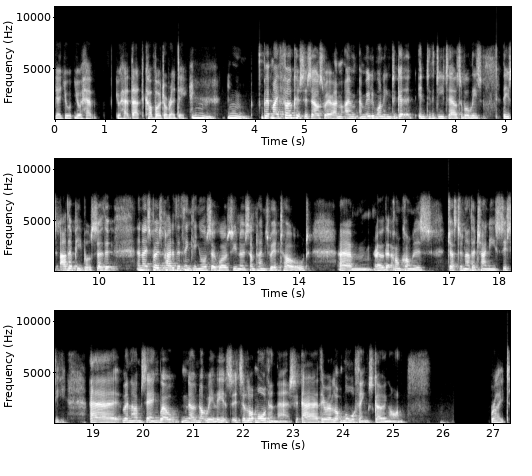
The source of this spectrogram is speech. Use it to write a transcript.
Yeah, you, you have you had that covered already. Mm, mm. but my focus is elsewhere. I'm, I'm I'm really wanting to get into the details of all these these other people, so that, and I suppose part of the thinking also was, you know, sometimes we're told um, oh, that Hong Kong is just another Chinese city. Uh, when I'm saying, well, no, not really. It's it's a lot more than that. Uh, there are a lot more things going on. Right.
